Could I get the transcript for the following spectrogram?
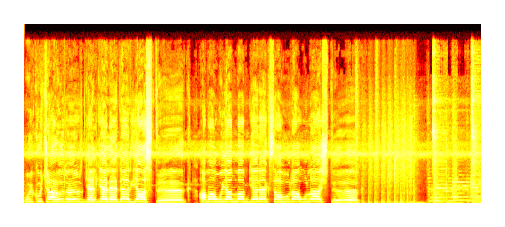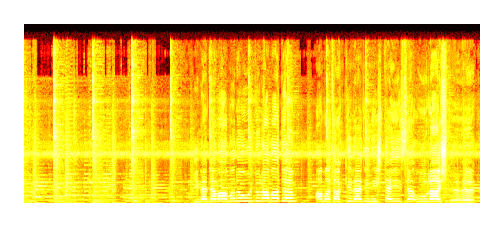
Uyku çağırır gel gel eder yastık. Ama uyanmam gerek sahura ulaştık. Yine devamını uyduramadım. Ama takdir edin hiç değilse uğraştık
